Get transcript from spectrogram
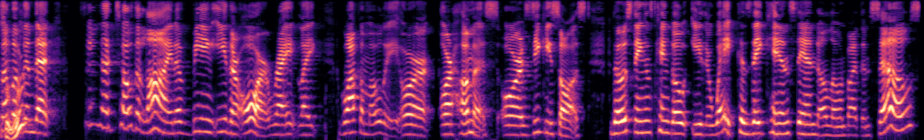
some So of them that some that toe the line of being either or, right? Like guacamole or or hummus or ziki sauce. Those things can go either way because they can stand alone by themselves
